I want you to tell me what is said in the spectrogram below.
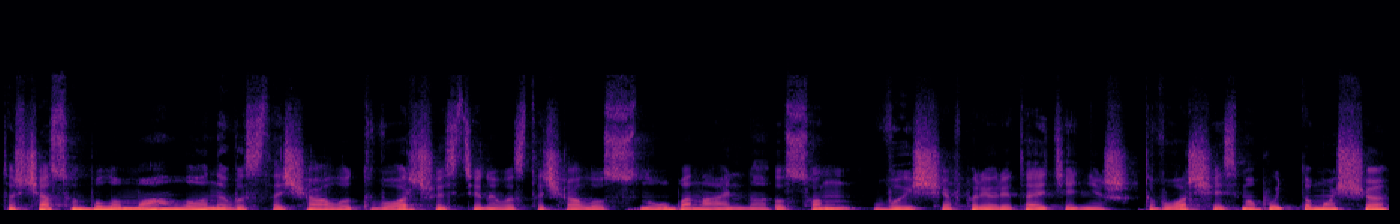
Тож часу було мало, не вистачало творчості, не вистачало сну банально, сон вище в пріоритеті, ніж творчість, мабуть, тому що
